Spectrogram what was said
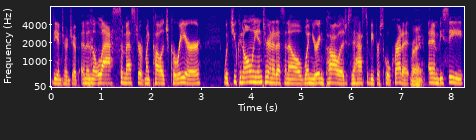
the internship. And then the last semester of my college career, which you can only intern at SNL when you're in college because it has to be for school credit. Right. At NBC,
